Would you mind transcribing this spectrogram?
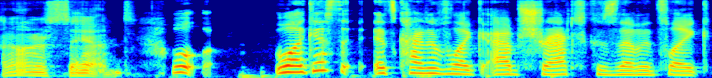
I don't understand. Well, well, I guess it's kind of like abstract because then it's like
